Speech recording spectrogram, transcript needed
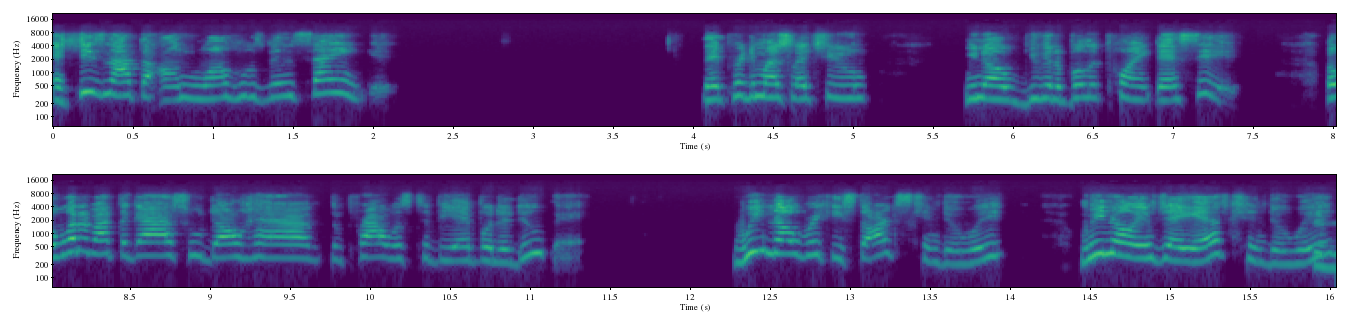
And she's not the only one who's been saying it. They pretty much let you, you know, you get a bullet point, that's it. But what about the guys who don't have the prowess to be able to do that? We know Ricky Starks can do it. We know MJF can do it. Mm-hmm.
